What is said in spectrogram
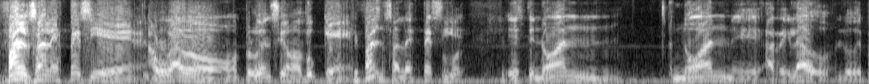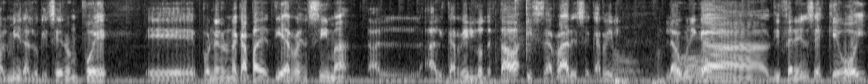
Falsa la especie, abogado Prudencio Duque. ¿Qué pasa? Falsa la especie. ¿Qué pasa? Este no han no han eh, arreglado lo de Palmira. Lo que hicieron fue eh, poner una capa de tierra encima al, al carril donde estaba y cerrar ese carril. La única diferencia es que hoy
